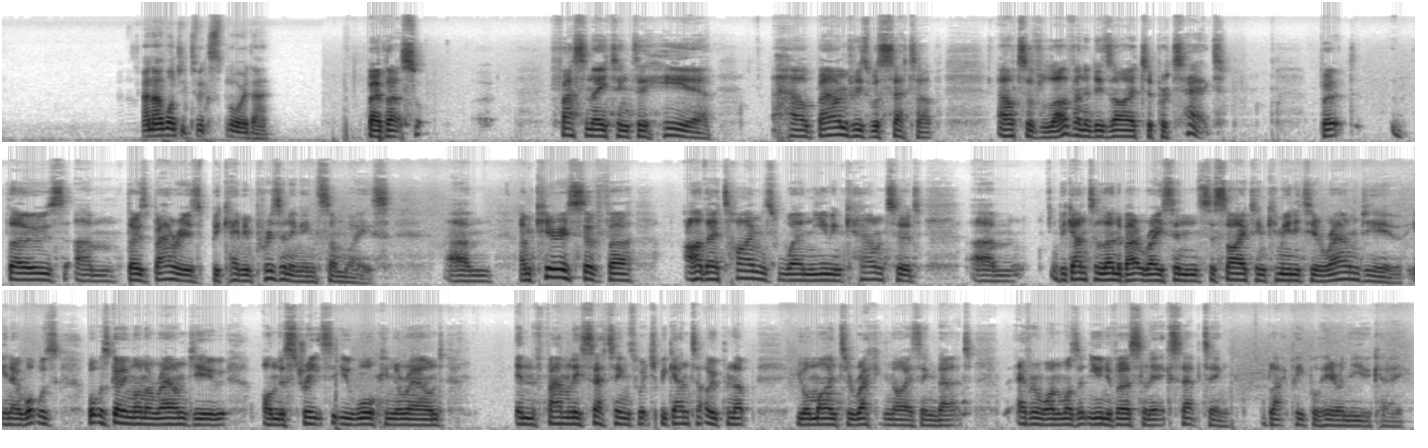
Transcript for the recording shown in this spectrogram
And I wanted to explore that. Bev, that's fascinating to hear how boundaries were set up out of love and a desire to protect. But those um, those barriers became imprisoning in some ways. Um, I'm curious of uh, are there times when you encountered um, began to learn about race in society and community around you? You know what was what was going on around you on the streets that you were walking around in the family settings, which began to open up your mind to recognizing that everyone wasn't universally accepting black people here in the UK.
